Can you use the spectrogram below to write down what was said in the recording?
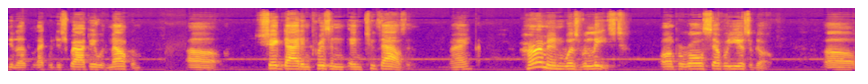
you know, like we described here with Malcolm. Uh, Sheikh died in prison in 2000, right? Herman was released on parole several years ago. Uh,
